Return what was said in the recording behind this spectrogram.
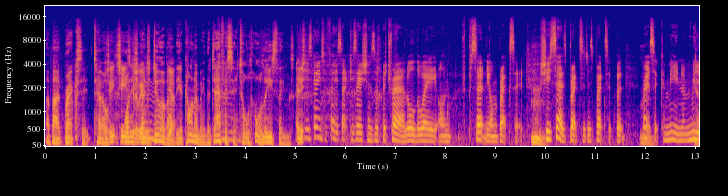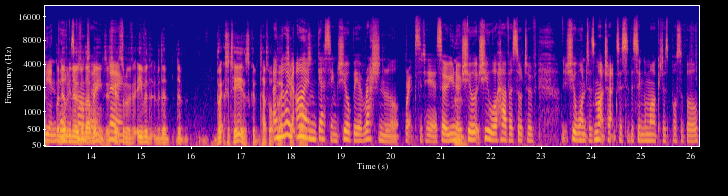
About Brexit, or She- she's what is gonna she be- going to do about Yeah. the economy, the deficit, all, all these things? And it- she's going to face accusations of betrayal all the way on, certainly on Brexit. Hmm. She says Brexit is Brexit, but Brexit can mean a million But things. nobody knows what can't that it? means. It's No. sort of even the, the, the Brexiteers couldn't tell us what and Brexit I'm, was. I'm guessing she'll be a rational Brexiteer. So you know, Hmm. she'll she will have a sort of she'll want as much access to the single market as possible,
